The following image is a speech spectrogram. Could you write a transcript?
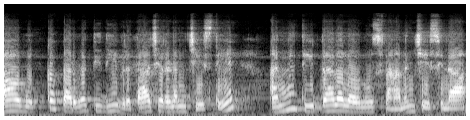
ఆ ఒక్క పర్వతిది వ్రతాచరణం చేస్తే అన్ని తీర్థాలలోనూ స్నానం చేసినా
